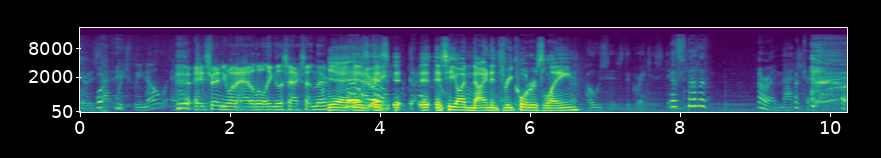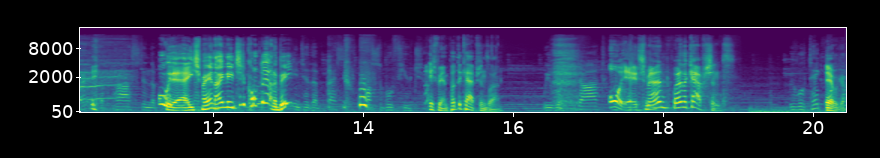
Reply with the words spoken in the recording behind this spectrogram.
There is that which we know and Hey, Trent, you want to add a little English accent in there? Yeah, is, is, is, is he on nine and three quarters lane? poses the greatest danger. That's not a. All right. Imagine Okay. All the past and the Oh, there, H-Man, I need you to calm down a bit. Into the best possible future. H man, put the captions on. We will start. Oi, H man, where are the captions? We will take There we go.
